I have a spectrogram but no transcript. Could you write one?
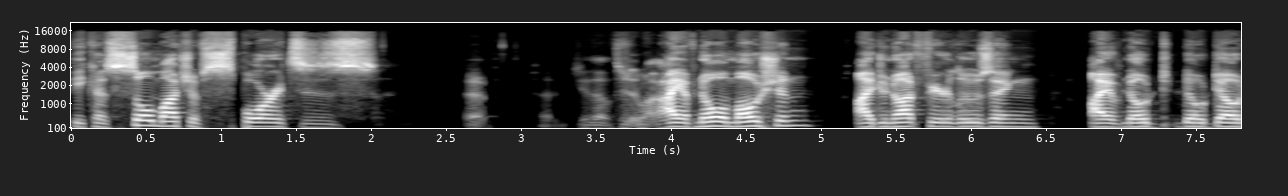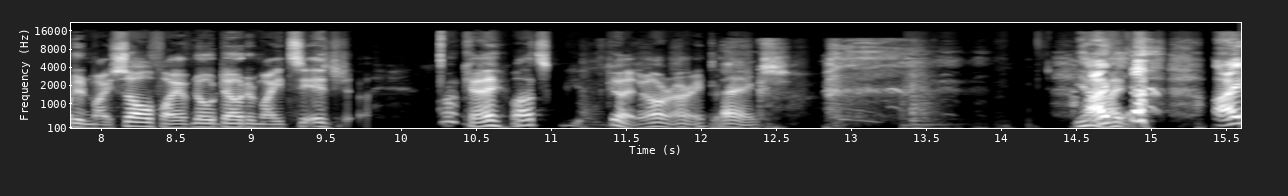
Because so much of sports is uh, you know i have no emotion. I do not fear losing. I have no no doubt in myself. I have no doubt in my te- it's okay well that's good. All right. Thanks. yeah I, I- I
